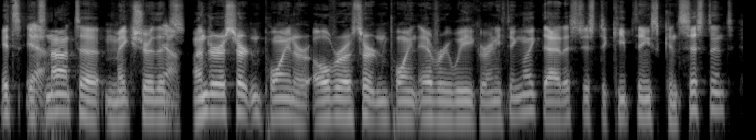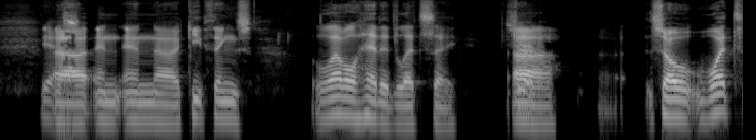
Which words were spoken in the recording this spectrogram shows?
it's it's Yeah. not to make sure that Yeah. it's under a certain point or over a certain point every week or anything like that. It's just to keep things consistent Yes. uh, and and uh, keep things level headed. Let's say. sure. Uh, so what?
